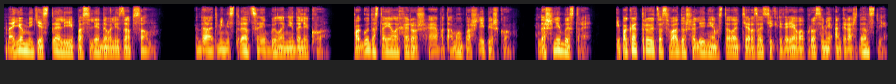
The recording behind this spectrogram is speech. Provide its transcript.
Наемники стали и последовали за псом. До администрации было недалеко. Погода стояла хорошая, а потому пошли пешком. Дошли быстро. И пока троица с воодушевлением стала терзать секретаря вопросами о гражданстве,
